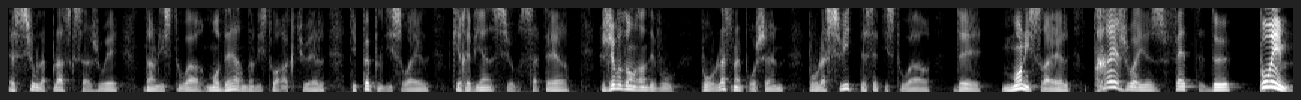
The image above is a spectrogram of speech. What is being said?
et sur la place que ça a joué dans l'histoire moderne, dans l'histoire actuelle du peuple d'Israël qui revient sur sa terre. Je vous donne rendez-vous pour la semaine prochaine pour la suite de cette histoire de mon Israël. Très joyeuse fête de Purim.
